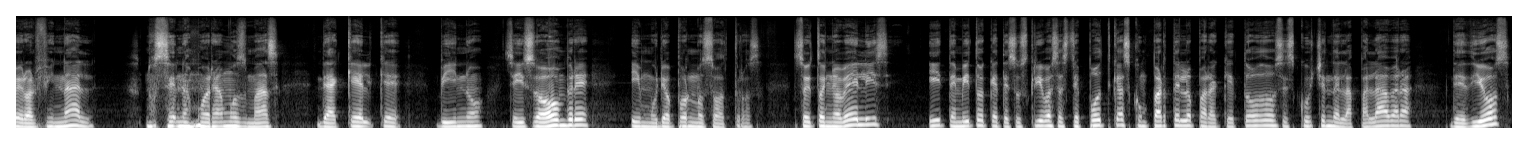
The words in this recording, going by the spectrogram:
pero al final nos enamoramos más de aquel que vino, se hizo hombre y murió por nosotros. Soy Toño Vélez y te invito a que te suscribas a este podcast, compártelo para que todos escuchen de la palabra de Dios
